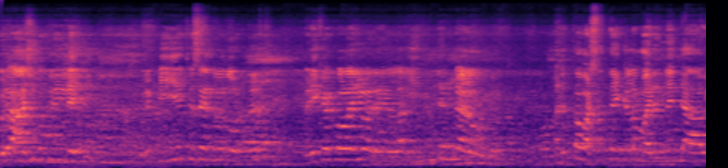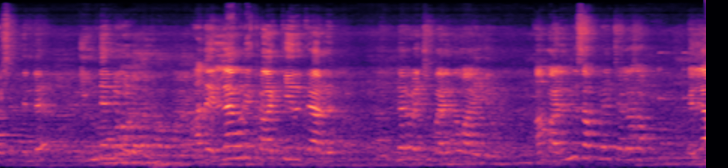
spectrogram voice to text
ഒരു ആശുപത്രിയിലേക്ക് ഒരു പി എച്ച് സെന്റർ തൊട്ട് മെഡിക്കൽ കോളേജ് വരെയുള്ള ഇന്റന്റ് ആണ് കൊടുക്കുന്നത്. അടുത്ത വർഷത്തേക്കുള്ള മരുന്നിന്റെ ആവശ്യത്തിന്റെ ഇന്റന്റ് കൊടുക്കും അതെല്ലാം കൂടി കളക്ട് ചെയ്തിട്ടാണ് ഇന്നർ വെച്ച് മരുന്ന് വാങ്ങിക്കുന്നത്. ആ മരുന്ന് സപ്ലൈ ചില എല്ലാ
